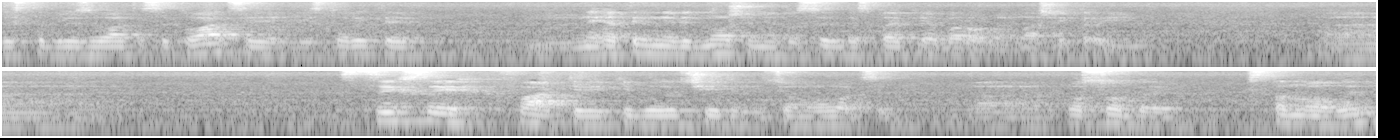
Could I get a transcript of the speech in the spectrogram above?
дестабілізувати ситуацію і створити негативне відношення до сил безпеки і оборони в нашій країні. Е, З цих всіх фактів, які були вчинені в цьому році, особи встановлені,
